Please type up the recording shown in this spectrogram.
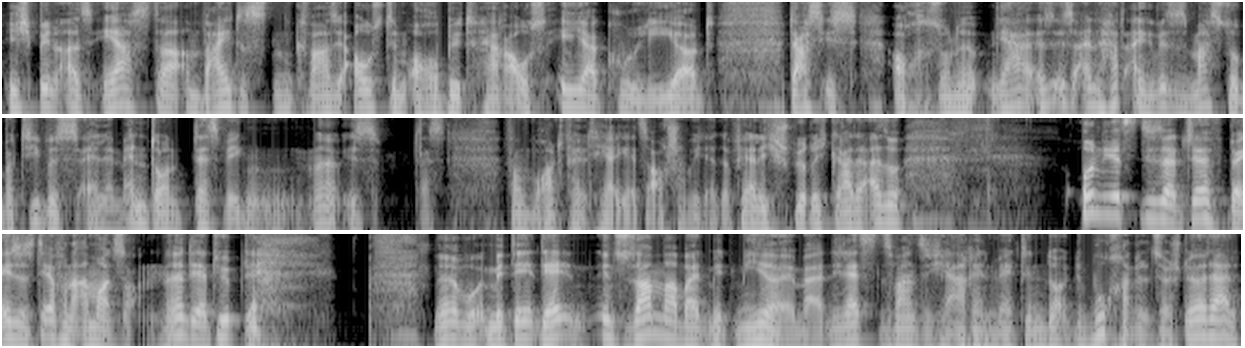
ich bin als erster am weitesten quasi aus dem Orbit heraus ejakuliert. Das ist auch so eine, ja, es ist ein, hat ein gewisses masturbatives Element und deswegen ne, ist das vom Wortfeld her jetzt auch schon wieder gefährlich, spüre ich gerade. Also, und jetzt dieser Jeff Bezos, der von Amazon, ne, der Typ, der ne, wo, mit der, der in Zusammenarbeit mit mir über die letzten 20 Jahre hinweg den, den Buchhandel zerstört hat.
